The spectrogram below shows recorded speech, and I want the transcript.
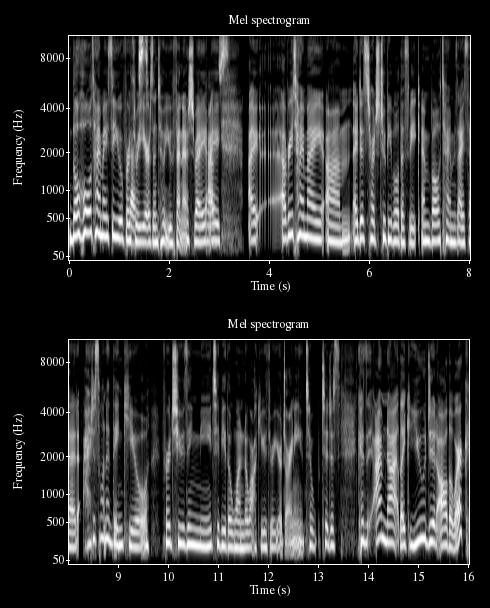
the whole time I see you for three years until you finish, right? Yes. I I every time I um I discharged two people this week and both times I said, I just want to thank you for choosing me to be the one to walk you through your journey to to just cuz I'm not like you did all the work.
